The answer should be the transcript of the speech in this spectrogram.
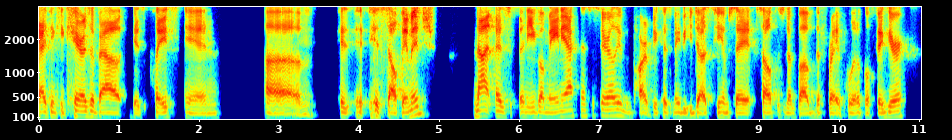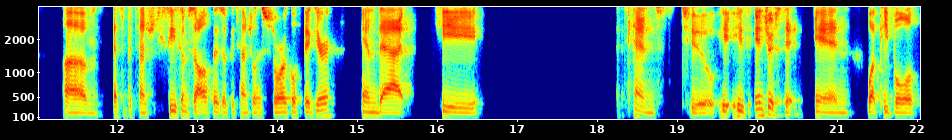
I think he cares about his place in um, his, his self image, not as an egomaniac necessarily, in part because maybe he does see himself as an above the fray political figure, um, as a potential, he sees himself as a potential historical figure, and that he attends to he, he's interested in what people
